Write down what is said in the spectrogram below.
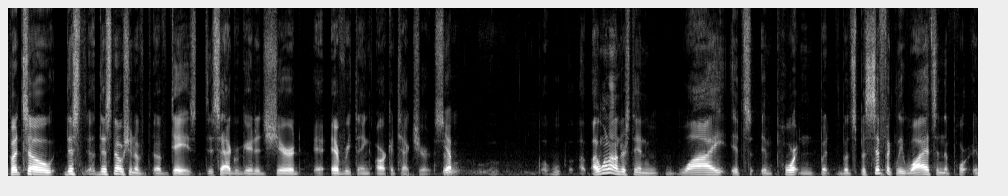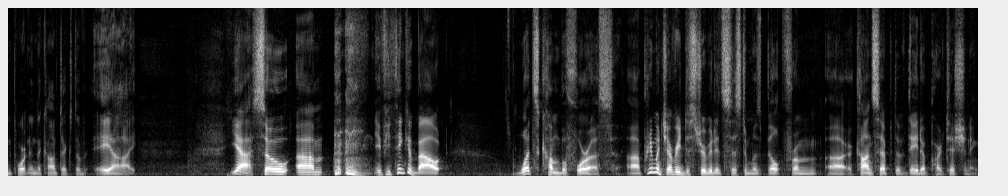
But so this, this notion of, of DASE, disaggregated, shared everything architecture. So yep. I want to understand why it's important, but, but specifically why it's in the, important in the context of AI. Yeah, so um, if you think about what's come before us, uh, pretty much every distributed system was built from uh, a concept of data partitioning,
